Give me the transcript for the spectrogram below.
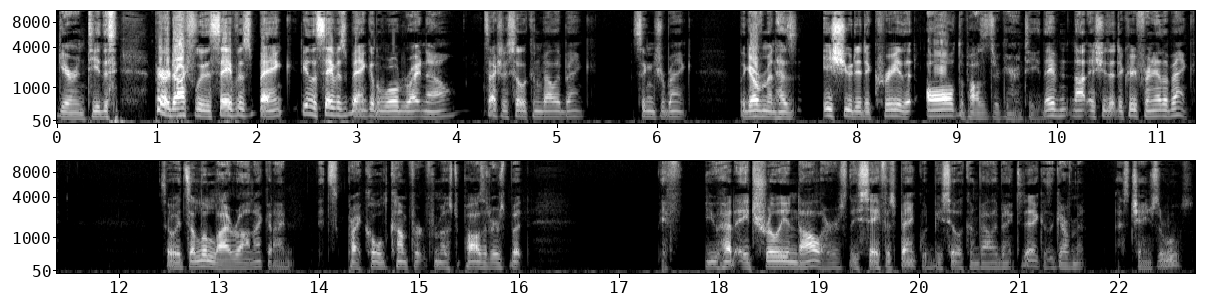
guaranteed this. Paradoxically, the safest bank, you know, the safest bank in the world right now, it's actually Silicon Valley Bank, Signature Bank. The government has issued a decree that all deposits are guaranteed. They've not issued that decree for any other bank. So it's a little ironic, and I, it's probably cold comfort for most depositors. But if you had a trillion dollars, the safest bank would be Silicon Valley Bank today because the government has changed the rules.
